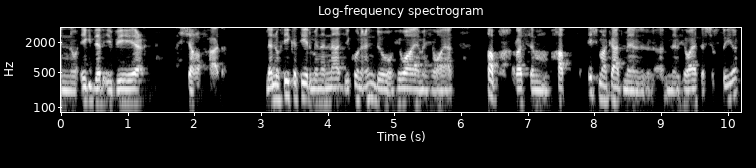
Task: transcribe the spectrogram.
إنه يقدر يبيع الشغف هذا؟ لأنه في كثير من الناس يكون عنده هواية من هوايات طبخ، رسم، خط، إيش ما كانت من من الهوايات الشخصية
